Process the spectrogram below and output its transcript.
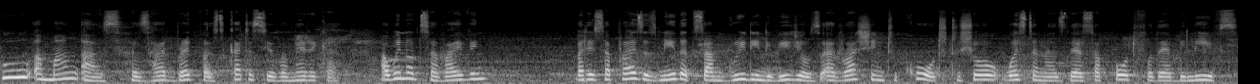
Who among us has had breakfast courtesy of America? Are we not surviving? But it surprises me that some greedy individuals are rushing to court to show Westerners their support for their beliefs,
